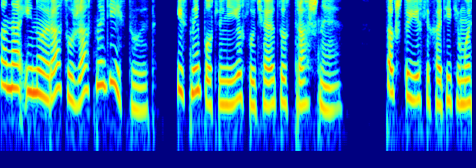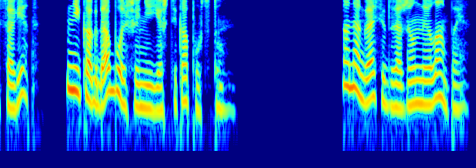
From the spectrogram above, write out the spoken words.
Она иной раз ужасно действует, и сны после нее случаются страшные. Так что, если хотите мой совет, никогда больше не ешьте капусту. Она гасит зажженные лампы.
